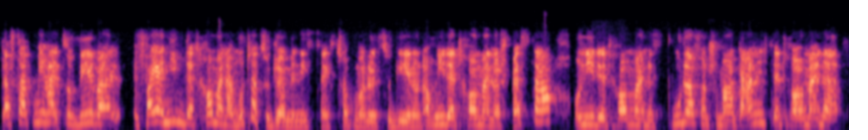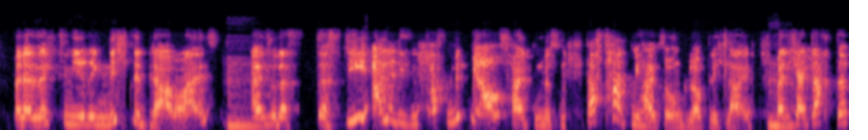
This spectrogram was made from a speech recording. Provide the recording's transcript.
das tat mir halt so weh, weil es war ja nie der Traum meiner Mutter zu Germany's Next Topmodel zu gehen und auch nie der Traum meiner Schwester und nie der Traum meines Bruders und schon mal gar nicht der Traum meiner, meiner 16-jährigen Nichte damals. Mhm. Also das, dass die alle diesen Hass mit mir aushalten müssen, das tat mir halt so unglaublich leid. Mhm. Weil ich halt dachte,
